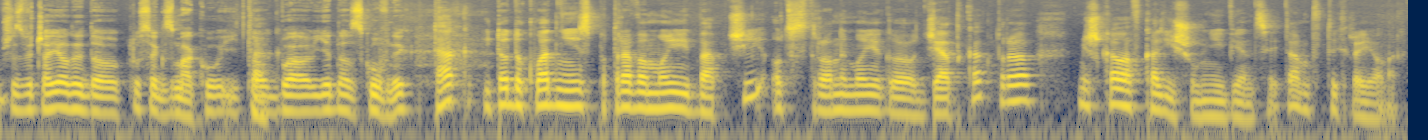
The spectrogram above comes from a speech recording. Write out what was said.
przyzwyczajony do klusek z maku i to Tak. była jedna z głównych. Tak, i to dokładnie jest potrawa mojej babci od strony mojego dziadka, która mieszkała w Kaliszu mniej więcej, tam w tych rejonach.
